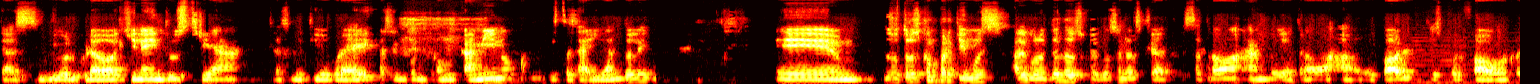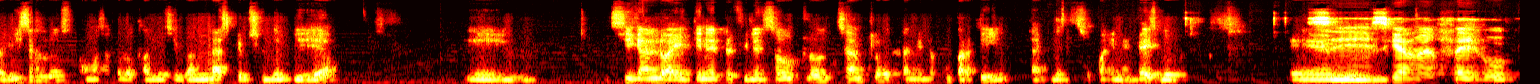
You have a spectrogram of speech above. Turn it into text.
te has involucrado aquí en la industria, te has metido por ahí, has encontrado un camino estás ahí dándole. Em, nosotros compartimos algunos de los juegos en los que está trabajando y ha trabajado Pablo, entonces por favor revísenlos, vamos a colocarlos igual en la descripción del video. Em, síganlo ahí, tiene el perfil en SoundCloud, SoundCloud también lo compartí, también está su página en Facebook. Em, Sí, síganme en Facebook.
